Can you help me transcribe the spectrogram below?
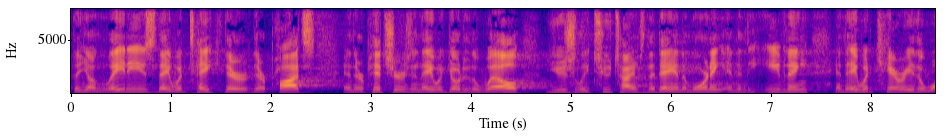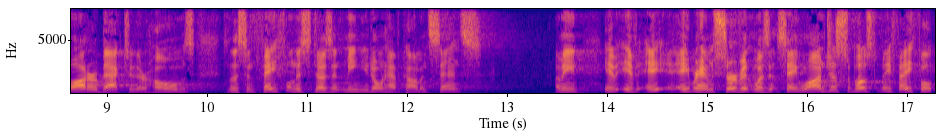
the young ladies, they would take their, their pots and their pitchers and they would go to the well, usually two times in the day, in the morning and in the evening, and they would carry the water back to their homes. Listen, faithfulness doesn't mean you don't have common sense. I mean, if, if Abraham's servant wasn't saying, Well, I'm just supposed to be faithful,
